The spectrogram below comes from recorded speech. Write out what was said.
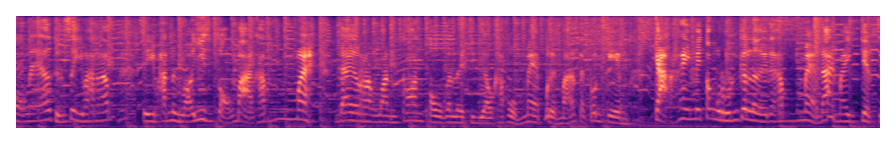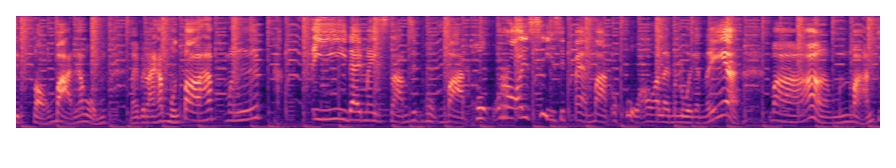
บอกแล้วถึงสี่พันครับสี่พันหนึ่งร้อยยี่สิบสองบาทครับแม่ได้รางวัลก้อนโตกันเลยทีเดียวครับ ผมแม่เปิดมาตั้งแต่ต้นเกมกะให้ไม่ต้องรุ้นกันเลยนะครับแม่ได้มาเจ็ดสิบสองบาทครับผม ไม่เป็นไรครับหมุนต่อครับมืดตีได้มาอีก36 บาท 648 บาท โอ้โห เอาอะไรมารวยกันเนี่ย หมา มันหมานจ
